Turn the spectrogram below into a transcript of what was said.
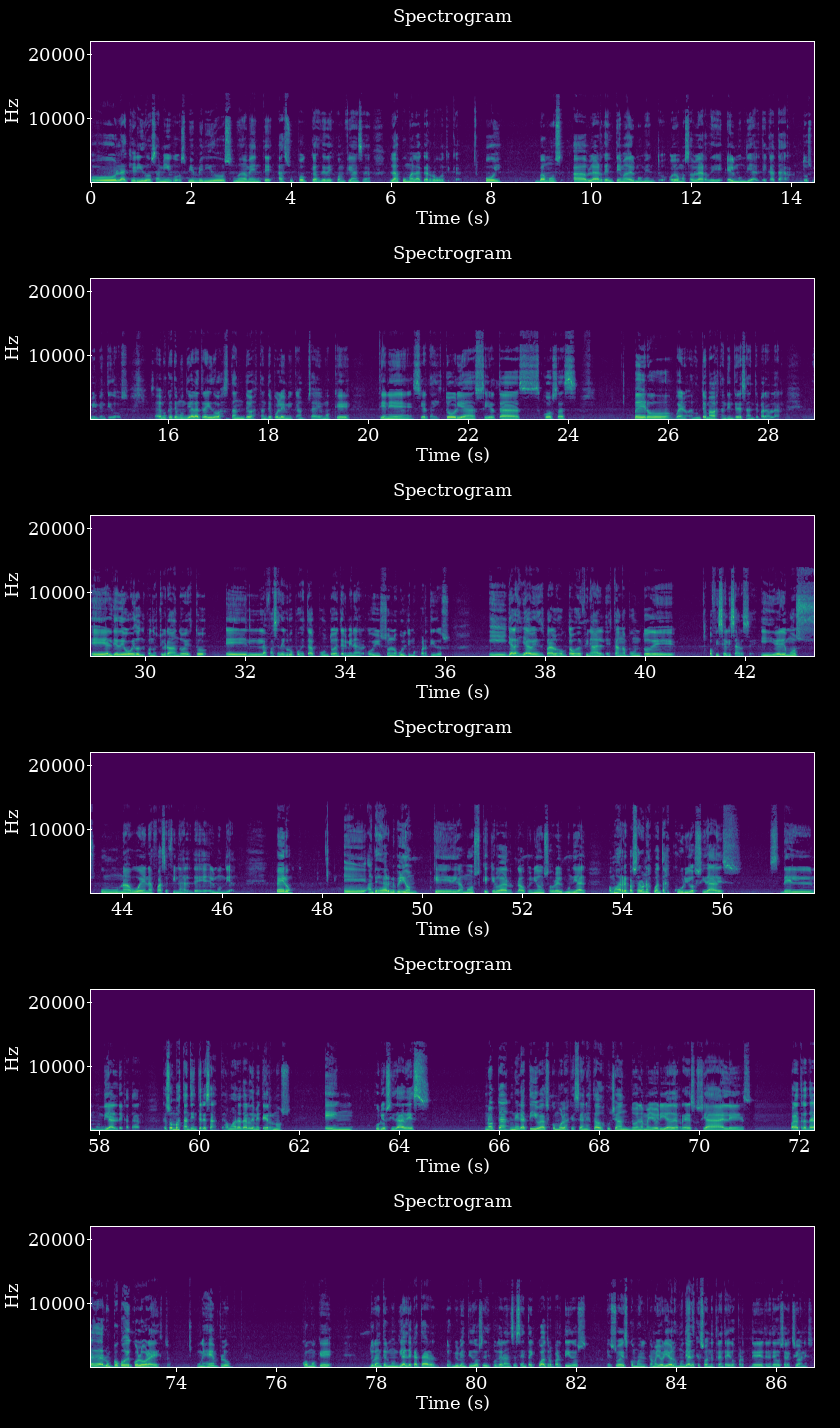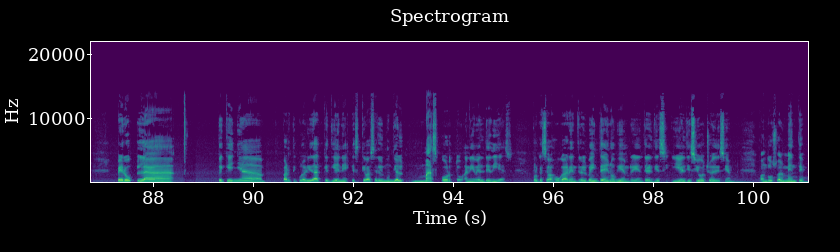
Hola queridos amigos, bienvenidos nuevamente a su podcast de desconfianza, la Pumalaca Robótica. Hoy vamos a hablar del tema del momento, hoy vamos a hablar del el Mundial de Qatar 2022. Sabemos que este Mundial ha traído bastante, bastante polémica, sabemos que tiene ciertas historias, ciertas cosas, pero bueno, es un tema bastante interesante para hablar. Eh, el día de hoy, cuando estoy grabando esto, la fase de grupos está a punto de terminar. Hoy son los últimos partidos. Y ya las llaves para los octavos de final están a punto de oficializarse. Y veremos una buena fase final del Mundial. Pero, eh, antes de dar mi opinión, que digamos que quiero dar la opinión sobre el Mundial, vamos a repasar unas cuantas curiosidades del Mundial de Qatar, que son bastante interesantes. Vamos a tratar de meternos en curiosidades no tan negativas como las que se han estado escuchando en la mayoría de redes sociales, para tratar de darle un poco de color a esto. Un ejemplo, como que durante el Mundial de Qatar 2022 se disputarán 64 partidos eso es como en la mayoría de los mundiales que son de 32, de 32 selecciones. Pero la pequeña particularidad que tiene es que va a ser el mundial más corto a nivel de días, porque se va a jugar entre el 20 de noviembre y, entre el, 10, y el 18 de diciembre, cuando usualmente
